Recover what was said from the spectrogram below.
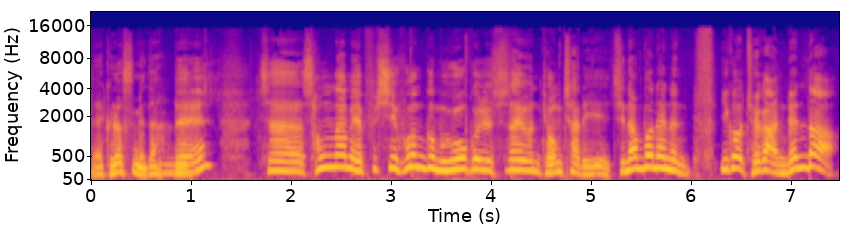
네, 그렇습니다. 네. 네. 자, 성남 FC 후원금 의혹을 수사해온 경찰이 지난번에는 이거 죄가 안 된다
